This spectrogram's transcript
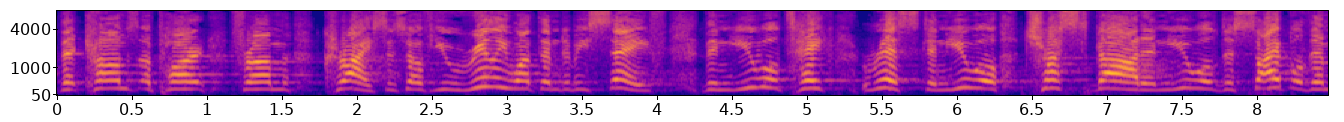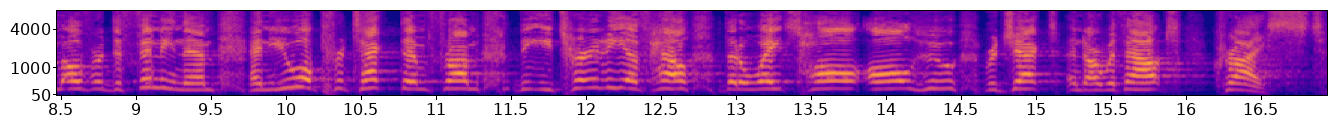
that comes apart from Christ. And so if you really want them to be safe, then you will take risk and you will trust God and you will disciple them over defending them and you will protect them from the eternity of hell that awaits all, all who reject and are without Christ.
